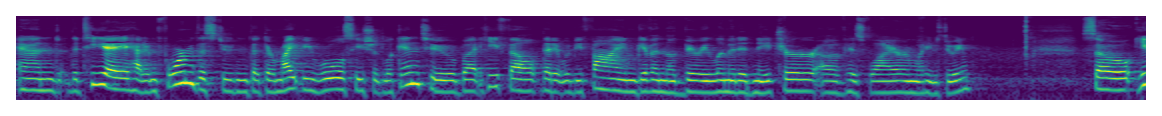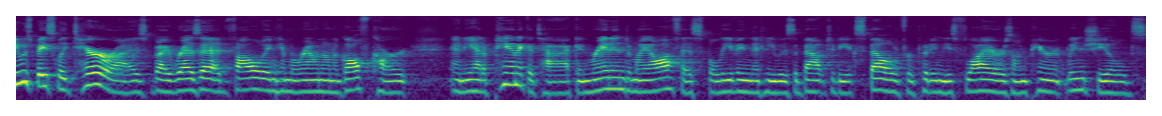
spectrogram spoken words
And the TA had informed the student that there might be rules he should look into, but he felt that it would be fine given the very limited nature of his flyer and what he was doing. So he was basically terrorized by Res Ed following him around on a golf cart, and he had a panic attack and ran into my office believing that he was about to be expelled for putting these flyers on parent windshields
